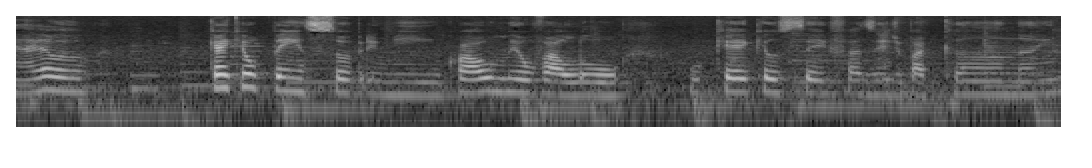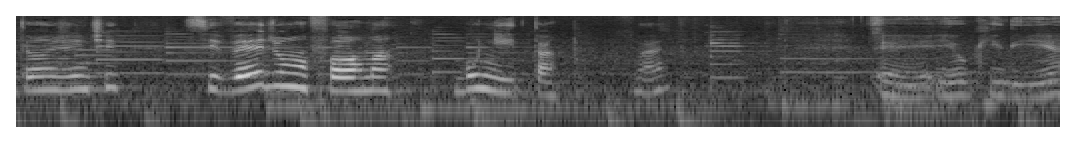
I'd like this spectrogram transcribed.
É, eu, que é que eu penso sobre mim, qual o meu valor, o que é que eu sei fazer de bacana. Então a gente se vê de uma forma bonita, né? É, eu queria,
